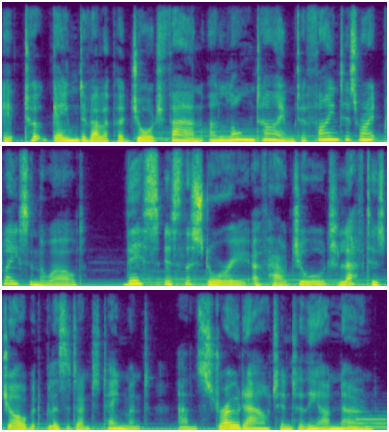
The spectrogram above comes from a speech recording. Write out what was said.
It took game developer George Fan a long time to find his right place in the world. This is the story of how George left his job at Blizzard Entertainment and strode out into the unknown.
